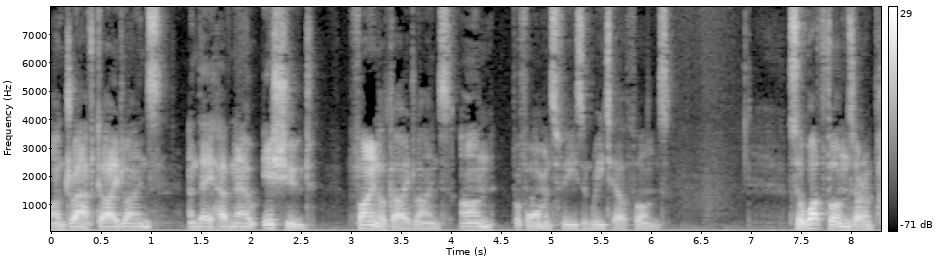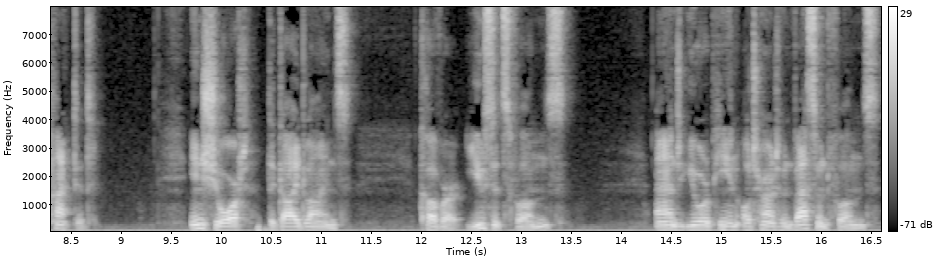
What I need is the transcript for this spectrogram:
on draft guidelines and they have now issued final guidelines on performance fees in retail funds. So, what funds are impacted? In short, the guidelines cover UCITS funds and European alternative investment funds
